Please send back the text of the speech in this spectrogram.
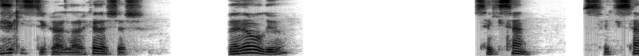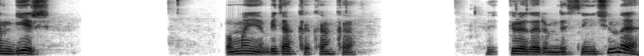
düşük istikrarlı arkadaşlar. Ve ne oluyor? 80. 81. Romanya bir dakika kanka. Teşekkür ederim desteğin için de.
